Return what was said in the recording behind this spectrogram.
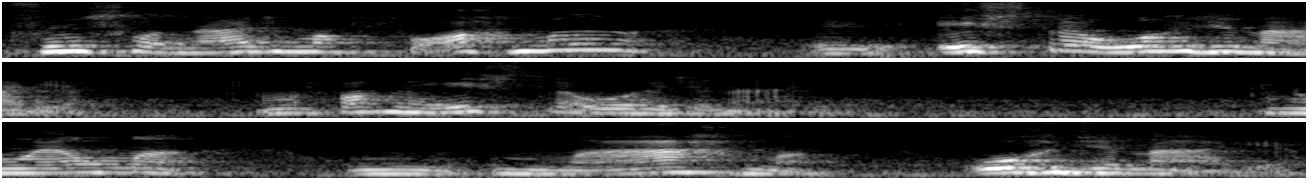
funcionar de uma forma é, extraordinária uma forma extraordinária. Não é uma, um, uma arma ordinária.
